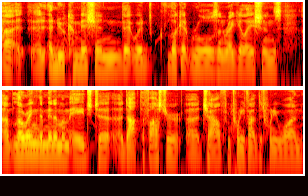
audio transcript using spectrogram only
uh, a, a, new commission that would look at rules and regulations, um, lowering the minimum age to adopt the foster uh, child from 25 to 21,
